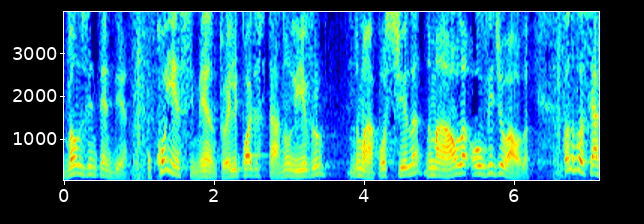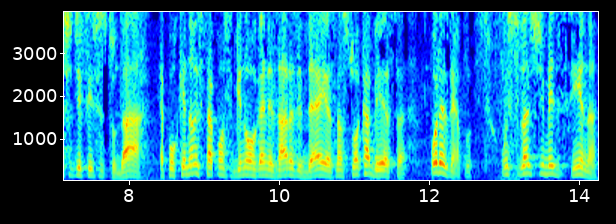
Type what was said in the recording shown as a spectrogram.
Vamos entender. O conhecimento, ele pode estar num livro, numa apostila, numa aula ou videoaula. Quando você acha difícil estudar, é porque não está conseguindo organizar as ideias na sua cabeça. Por exemplo, um estudante de medicina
